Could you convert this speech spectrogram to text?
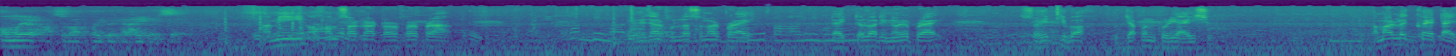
সময়ৰ হয়তো হেৰাই গৈছে আমি অসম চৰকাৰৰ তৰফৰ পৰা দুহেজাৰ ষোল্ল চনৰ পৰাই দায়িত্ব লোৱা দিনৰে পৰাই শ্বহীদ দিৱস উদযাপন কৰি আহিছোঁ। আমাৰ লক্ষ্য এটাই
